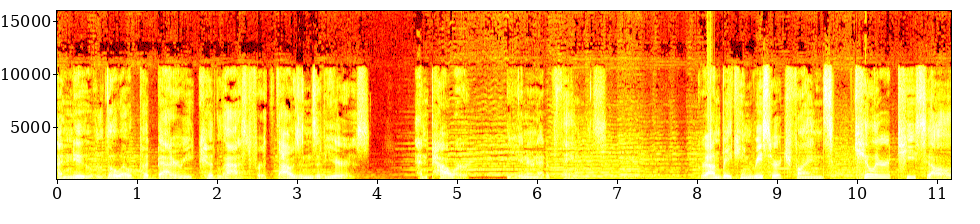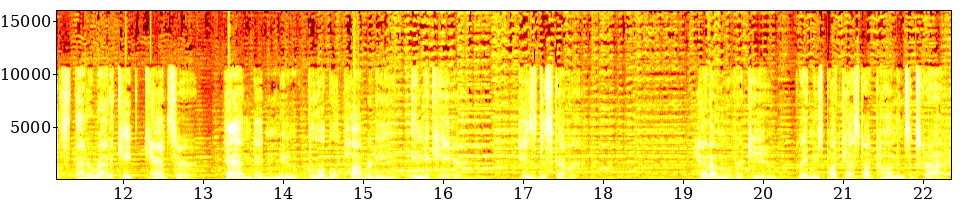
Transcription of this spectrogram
A new low output battery could last for thousands of years and power the Internet of Things. Groundbreaking research finds killer T cells that eradicate cancer, and a new global poverty indicator is discovered. Head on over to greatnewspodcast.com and subscribe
